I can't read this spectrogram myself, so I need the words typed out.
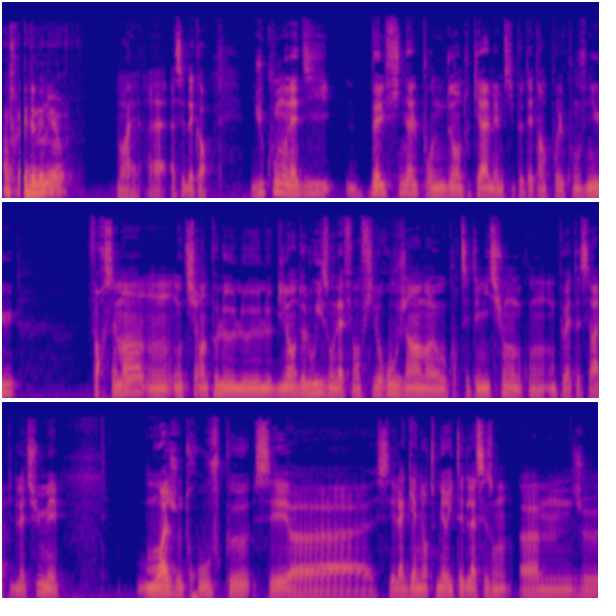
entre les deux menus. Hein. Ouais, assez d'accord. Du coup, on l'a dit, belle finale pour nous deux en tout cas, même si peut-être un poil convenu forcément, on, tire un peu le, bilan de Louise. On l'a fait en fil rouge hein, au cours de cette émission, donc on, peut être assez rapide là-dessus. Mais moi, je trouve que c'est euh, la gagnante méritée de la saison. Euh, je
